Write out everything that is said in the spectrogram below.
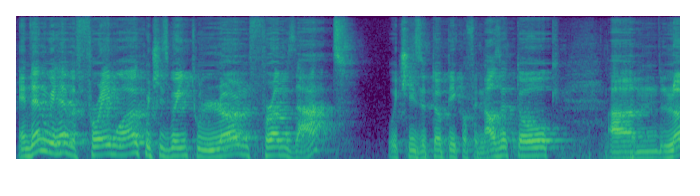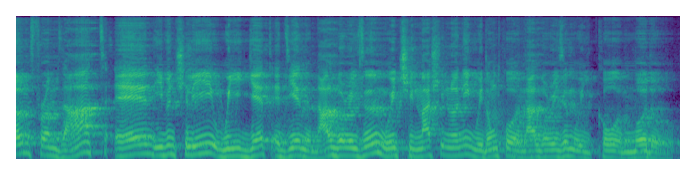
And then we have a framework which is going to learn from that, which is the topic of another talk. Um, learn from that and eventually we get at the end an algorithm which in machine learning we don't call an algorithm, we call a model.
